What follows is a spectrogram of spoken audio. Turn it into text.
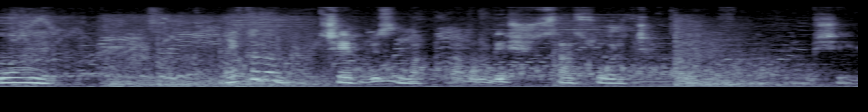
Olmuyor. Ne kadar şey yapabilirsin bak adam 500 saat sonra çıktı. Bir şeyler.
